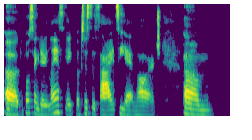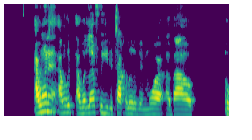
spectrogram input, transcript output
uh, the post-secondary landscape, but to society at large. Um, I want to, I would, I would love for you to talk a little bit more about uh,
